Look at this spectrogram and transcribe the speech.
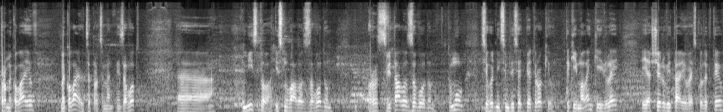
про Миколаїв. Миколаїв це про цементний завод. Е, Місто існувало з заводом, розцвітало з заводом. Тому сьогодні 75 років, такий маленький ювілей. Я щиро вітаю весь колектив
